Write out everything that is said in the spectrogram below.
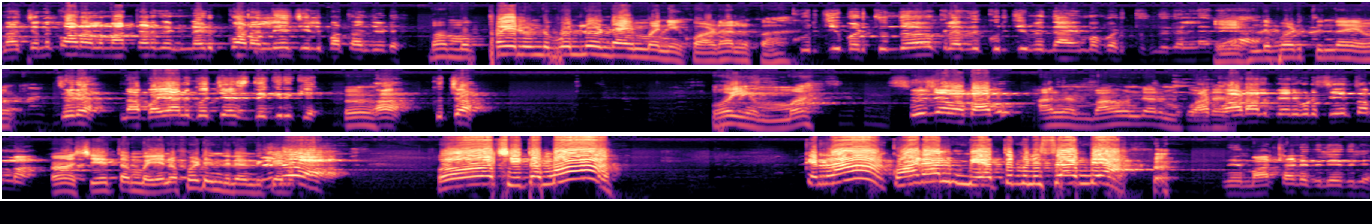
నా చిన్న కోడలు మాట్లాడితే నడుపు కోడలు లేచి వెళ్ళిపోతాను చూడు. బా ముప్పై రెండు పండ్లు ఉన్నాయమ్మా నీ కోడలకు. కుర్చీ పడుతుందో లేదా కుర్చీ మీద ఆయమ్మ పడుతుందో? ఎంత పడుతుందో ఏమో. చూడు నా భయానికి వచ్చేసి దగ్గరికి. కూర్చో. ఓయమ్మా. చూసావా బాబు? అలా బాగుండారు కోడలు పేరు కూడా సీతమ్మ. ఆ, సీతమ్మ వినపడింది అందుకని. ఓ సీతమ్మ! రా కోడలు మీ అత్త పిలుస్తాందా. నేను మాట్లాడేది లేదులే.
